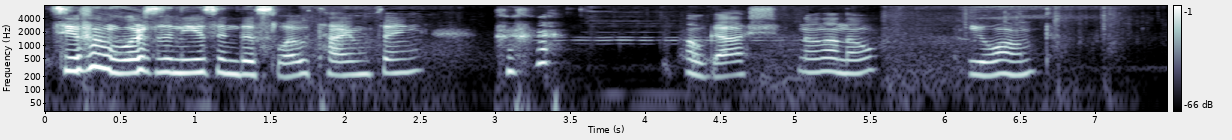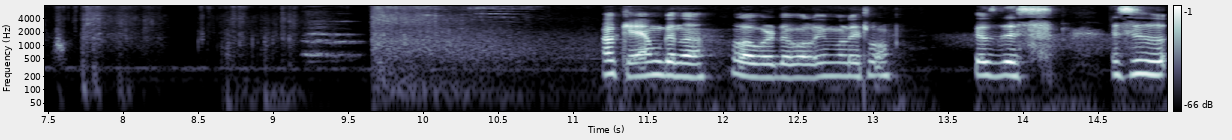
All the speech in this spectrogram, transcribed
It's even worse than using the slow time thing. oh gosh. No, no, no. You won't. Okay, I'm gonna lower the volume a little. Because this this is a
